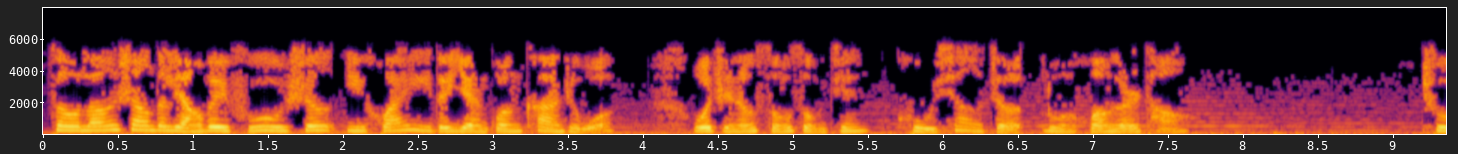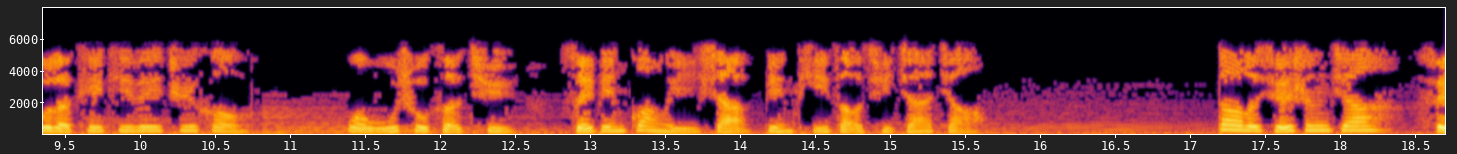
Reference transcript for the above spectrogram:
走廊上的两位服务生以怀疑的眼光看着我，我只能耸耸肩，苦笑着落荒而逃。出了 KTV 之后，我无处可去，随便逛了一下，便提早去家教。到了学生家。菲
